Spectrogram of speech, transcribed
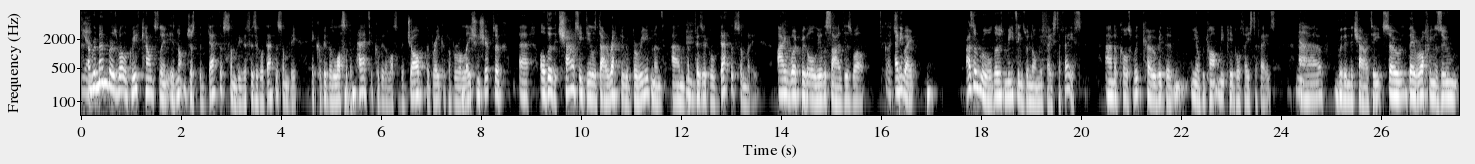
Yeah. And remember as well, grief counseling is not just the death of somebody, the physical death of somebody. It could be the loss of a pet, it could be the loss of a job, the breakup of a relationship. So, uh, although the charity deals directly with bereavement and the mm. physical death of somebody, I work with all the other sides as well. Gotcha. Anyway, as a rule, those meetings were normally face to face. And of course, with COVID, the, you know, we can't meet people face to face within the charity. So they were offering Zoom.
